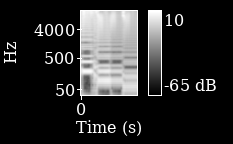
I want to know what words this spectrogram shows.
you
